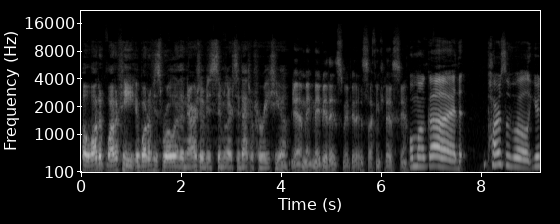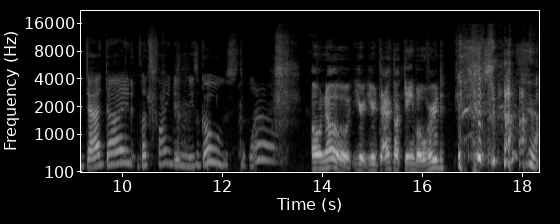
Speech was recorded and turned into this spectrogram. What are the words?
Oh, what if what if he what if his role in the narrative is similar to that of Horatio? yeah, may, maybe it is. Maybe it is. I think it is. Yeah. Oh my god. Parzival, your dad died? Let's find him. He's a ghost. Wow. Oh no, your your dad got game overed.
